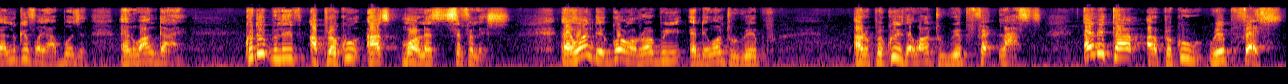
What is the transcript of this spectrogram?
are looking for Yabozin, and one guy. Could you believe Apreku has more or less syphilis? And when they go on robbery and they want to rape, Apreku is the one to rape fir- last. Anytime Apreku rape first,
